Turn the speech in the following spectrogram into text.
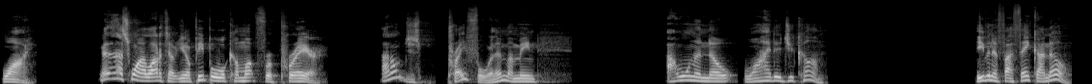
Why? And that's why a lot of times, you know, people will come up for prayer. I don't just pray for them. I mean, I want to know why did you come? Even if I think I know.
